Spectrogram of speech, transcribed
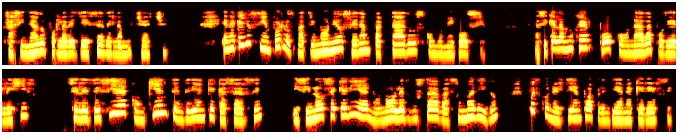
fascinado por la belleza de la muchacha. En aquellos tiempos los matrimonios eran pactados como negocio, así que la mujer poco o nada podía elegir. Se les decía con quién tendrían que casarse y si no se querían o no les gustaba a su marido, pues con el tiempo aprendían a quererse.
